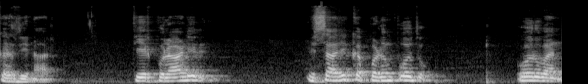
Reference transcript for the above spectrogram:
கருதினார். தீர்ப்பு நாளில் விசாரிக்கப்படும் போது ஒருவன்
